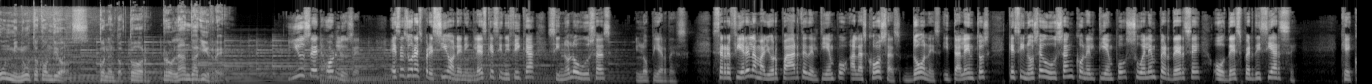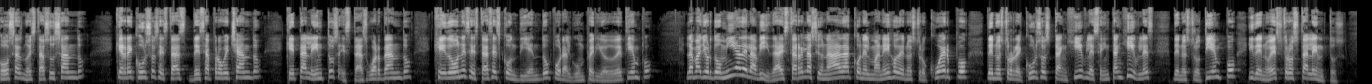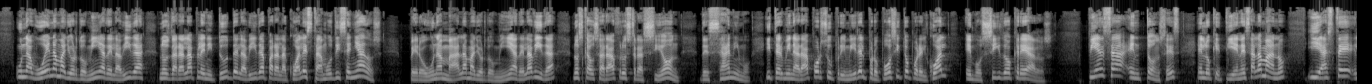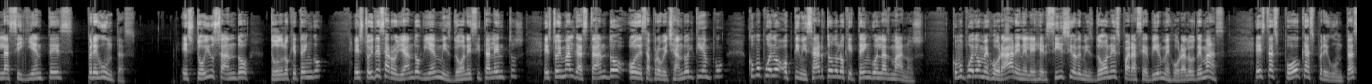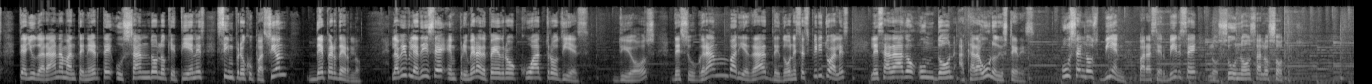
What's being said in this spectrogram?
Un Minuto con Dios, con el doctor Rolando Aguirre. Use it or lose it. Esa es una expresión en inglés que significa si no lo usas, lo pierdes. Se refiere la mayor parte del tiempo a las cosas, dones y talentos que si no se usan con el tiempo suelen perderse o desperdiciarse. ¿Qué cosas no estás usando? ¿Qué recursos estás desaprovechando? ¿Qué talentos estás guardando? ¿Qué dones estás escondiendo por algún periodo de tiempo? La mayordomía de la vida está relacionada con el manejo de nuestro cuerpo, de nuestros recursos tangibles e intangibles, de nuestro tiempo y de nuestros talentos. Una buena mayordomía de la vida nos dará la plenitud de la vida para la cual estamos diseñados pero una mala mayordomía de la vida nos causará frustración, desánimo y terminará por suprimir el propósito por el cual hemos sido creados. Piensa entonces en lo que tienes a la mano y hazte las siguientes preguntas. ¿Estoy usando todo lo que tengo? ¿Estoy desarrollando bien mis dones y talentos? ¿Estoy malgastando o desaprovechando el tiempo? ¿Cómo puedo optimizar todo lo que tengo en las manos? ¿Cómo puedo mejorar en el ejercicio de mis dones para servir mejor a los demás? Estas pocas preguntas te ayudarán a mantenerte usando lo que tienes sin preocupación de perderlo. La Biblia dice en 1 de Pedro 4:10, Dios, de su gran variedad de dones espirituales, les ha dado un don a cada uno de ustedes. Úsenlos bien para servirse los unos a los otros.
